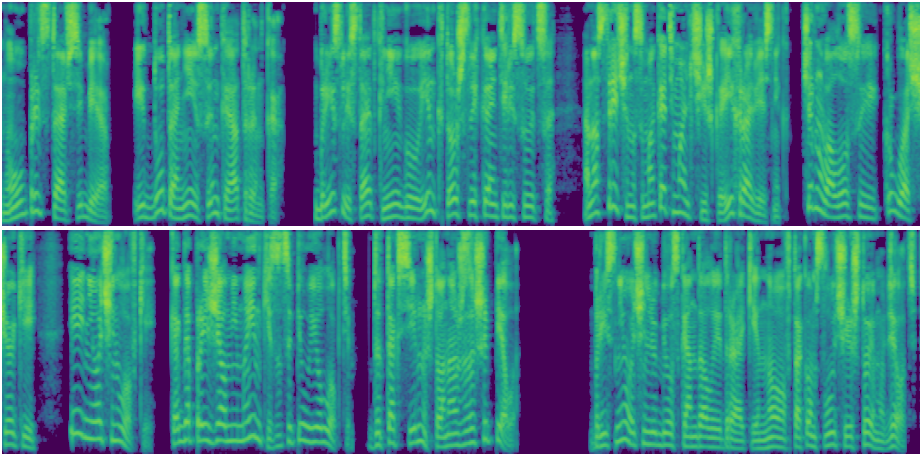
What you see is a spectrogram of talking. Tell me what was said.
«Ну, представь себе, идут они с Инкой от рынка. Брис листает книгу, Инк тоже слегка интересуется, а навстречу на самокате мальчишка, их ровесник, черноволосый, круглощекий и не очень ловкий. Когда проезжал мимо Инки, зацепил ее локтем, да так сильно, что она уже зашипела. Брис не очень любил скандалы и драки, но в таком случае что ему делать?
